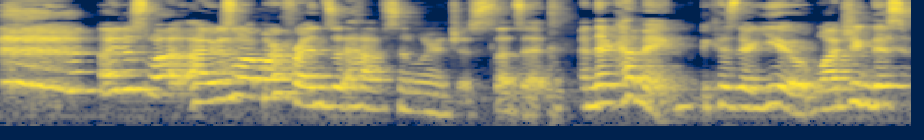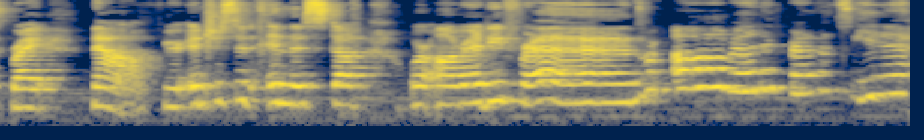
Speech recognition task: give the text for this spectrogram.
I just want I just want more friends that have similar interests. That's it. And they're coming because they're you watching this right now. If you're interested in this stuff, we're already friends. We're already friends. Yeah.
